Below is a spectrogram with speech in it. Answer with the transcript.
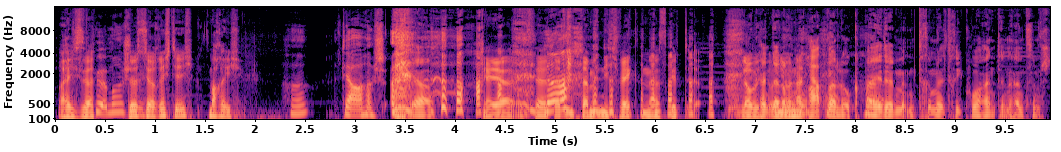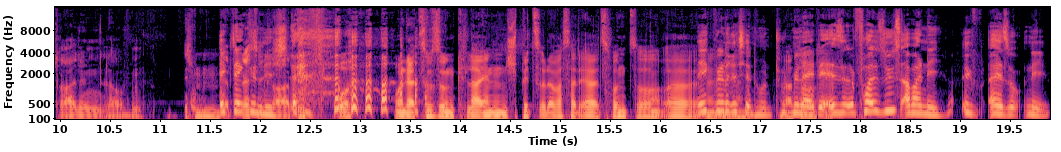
Aber ich immer das ist ja richtig, mache ich. Der Arsch. Ja. Ja, ja, ist ja damit, damit nicht weg. Ne? Es gibt, äh, glaube ich, Könnt ihr noch Union einen Partnerlook, beide mit dem Trimmeltrikot Hand in Hand zum Stadion laufen. Ich. Ich denke nicht. oh, und dazu so einen kleinen Spitz oder was hat er als Hund so? Äh, Ich will einen äh, richtigen Hund. Tut Ach mir so, leid. Der ist voll süß, aber nee. Ich, also, nee.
